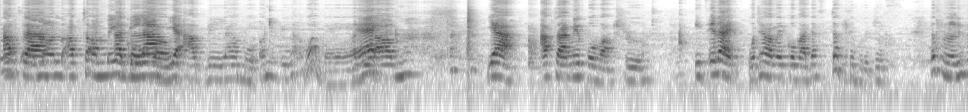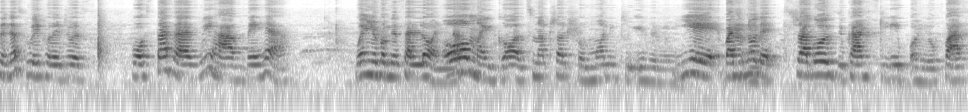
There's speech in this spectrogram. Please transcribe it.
After After uh, after a uh, A makeover. glam yeah, a glamour. Oh, glam what the heck? glam. Yeah, after a makeover. True. It's either whatever makeover, just just listen for the juice. Just listen, just wait for the juice. For starters, we have the hair. When you're from the salon. Oh my god, Snapchat from morning to evening. Yeah, but you know the struggles you can't sleep on your first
